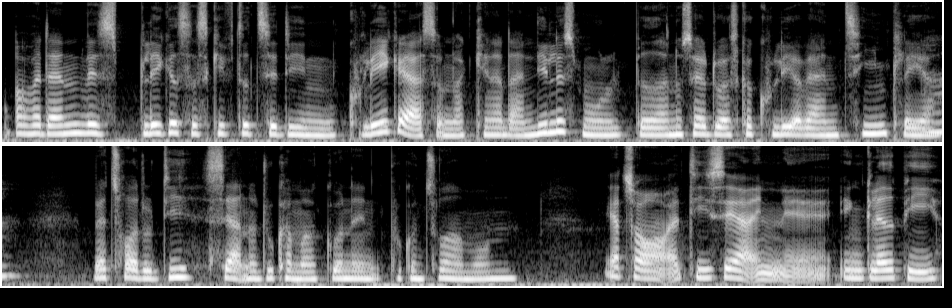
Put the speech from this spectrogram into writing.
Og hvordan, hvis blikket så skiftede til dine kollegaer, som nok kender dig en lille smule bedre? Nu sagde du også godt kunne lide at være en teamplayer. Mm. Hvad tror du, de ser, når du kommer gående ind på kontoret om morgenen? Jeg tror, at de ser en, øh, en glad pige,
